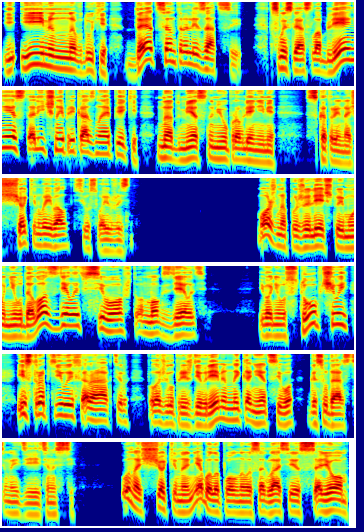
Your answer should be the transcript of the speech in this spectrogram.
и именно в духе децентрализации в смысле ослабления столичной приказной опеки над местными управлениями, с которой Нащекин воевал всю свою жизнь. Можно пожалеть, что ему не удалось сделать всего, что он мог сделать. Его неуступчивый и строптивый характер положил преждевременный конец его государственной деятельности. У Нащекина не было полного согласия с царем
